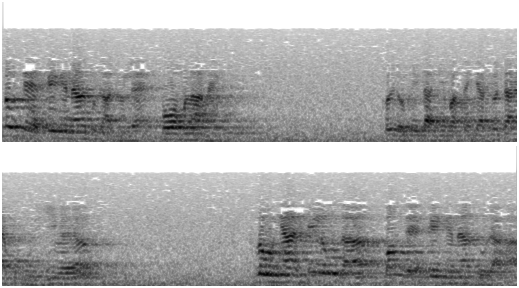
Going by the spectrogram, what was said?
နှုတ်တဲ့ကိန်းကနန်းဆိုတာလည်းပေါ်မလာနိုင်ဘူးဘုရားကိစ္စဒီမှာသင်္ကြန်တွေ့တဲ့ပုဂ္ဂိုလ်ကြီးပဲနော်သုံညာရှိလို့သာပေါင်းတဲ့ကေကနာဆိုတာဟာ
